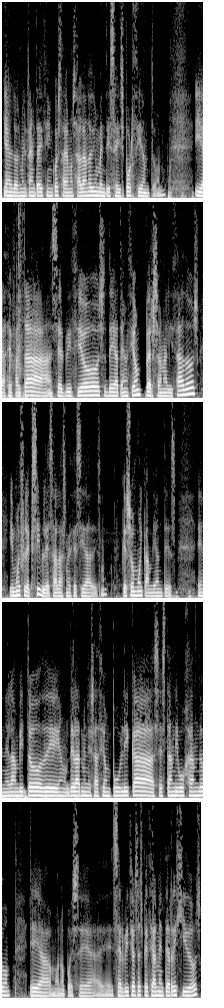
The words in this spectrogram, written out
y en el 2035 estaremos hablando de un 26%. ¿no? Y hace falta servicios de atención personalizados y muy flexibles a las necesidades. Que son muy cambiantes. En el ámbito de, la administración pública se están dibujando eh, bueno, pues eh, servicios especialmente rígidos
